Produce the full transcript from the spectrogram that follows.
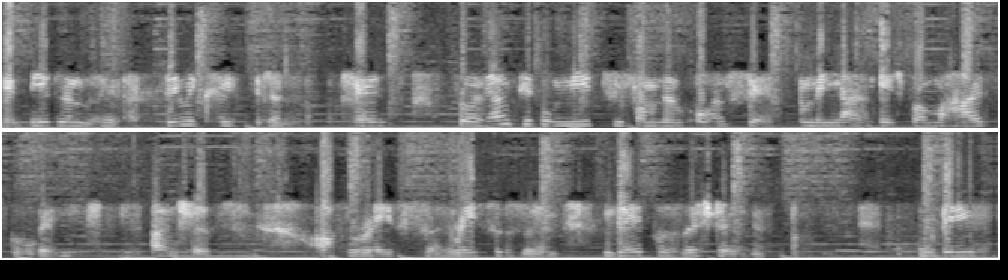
Be it in academically, be it in trades. So young people need to, from the onset, from the young age, from high school, they need to be conscious of race, racism, their position, they,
